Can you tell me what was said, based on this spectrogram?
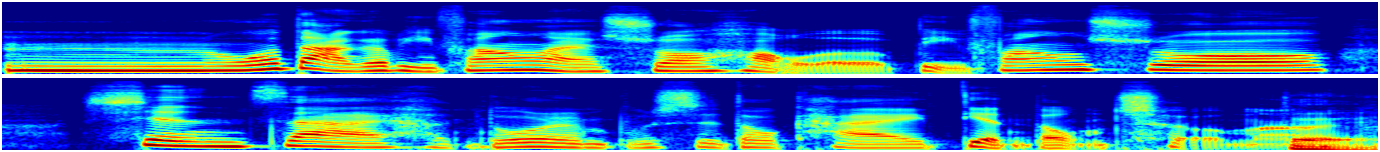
嗯，我打个比方来说好了，比方说。现在很多人不是都开电动车吗？对。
